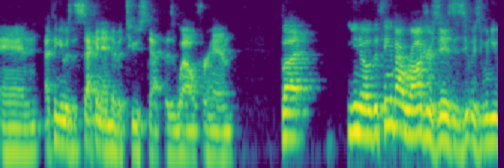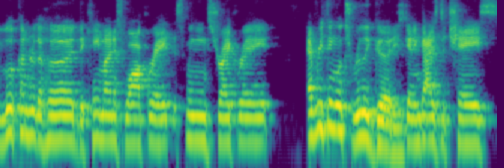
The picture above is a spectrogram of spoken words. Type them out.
And I think it was the second end of a two step as well for him. But, you know, the thing about Rogers is, is it was when you look under the hood, the K minus walk rate, the swinging strike rate, everything looks really good. He's getting guys to chase.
